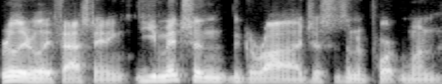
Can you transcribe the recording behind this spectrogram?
really really fascinating. You mentioned the garage. This is an important one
